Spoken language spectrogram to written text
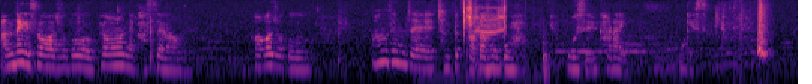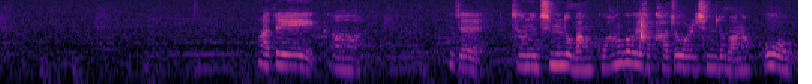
안 되겠어가지고 병원에 갔어요. 가가지고 항생제 잔뜩 받아오고 옷을 갈아입고 오겠습니다. 아직 어, 이제 저는 짐도 많고 한국에서 가져올 짐도 많았고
